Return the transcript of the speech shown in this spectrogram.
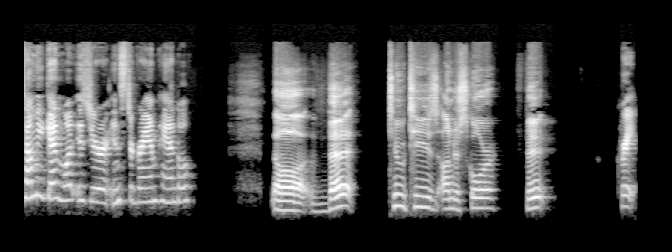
Tell me again, what is your Instagram handle? Uh, vet two T's underscore fit. Great.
